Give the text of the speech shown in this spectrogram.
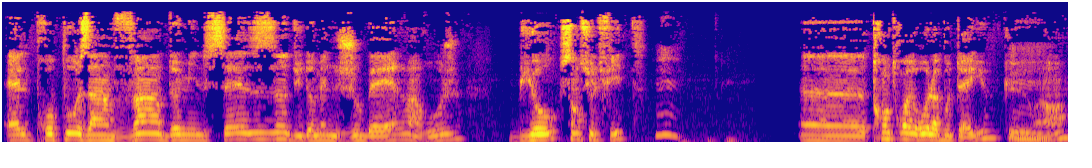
Elle propose un vin 2016 du domaine Joubert, un rouge, bio, sans sulfite. Mm. Euh, 33 euros la bouteille. que- Mm. voilà.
